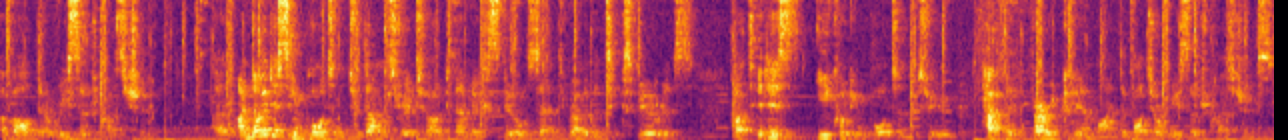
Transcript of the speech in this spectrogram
about their research question. I know it is important to demonstrate your academic skills and relevant experience, but it is equally important to have a very clear mind about your research questions.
